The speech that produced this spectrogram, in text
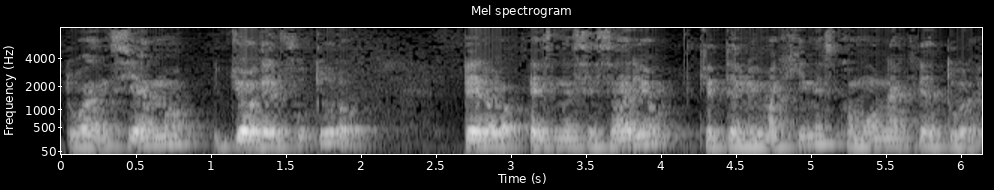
tu anciano yo del futuro, pero es necesario que te lo imagines como una criatura.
